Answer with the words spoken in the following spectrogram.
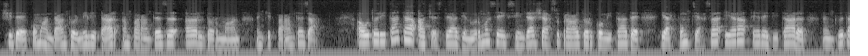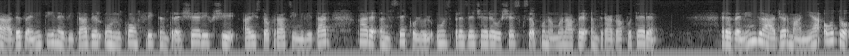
și de comandantul militar, în paranteză ealdorman, închid paranteza. Autoritatea acestuia din urmă se extindea și asupra altor comitate, iar funcția sa era ereditară, încât a devenit inevitabil un conflict între șerif și aristocrații militari, care în secolul XI reușesc să pună mâna pe întreaga putere. Revenind la Germania, Otto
